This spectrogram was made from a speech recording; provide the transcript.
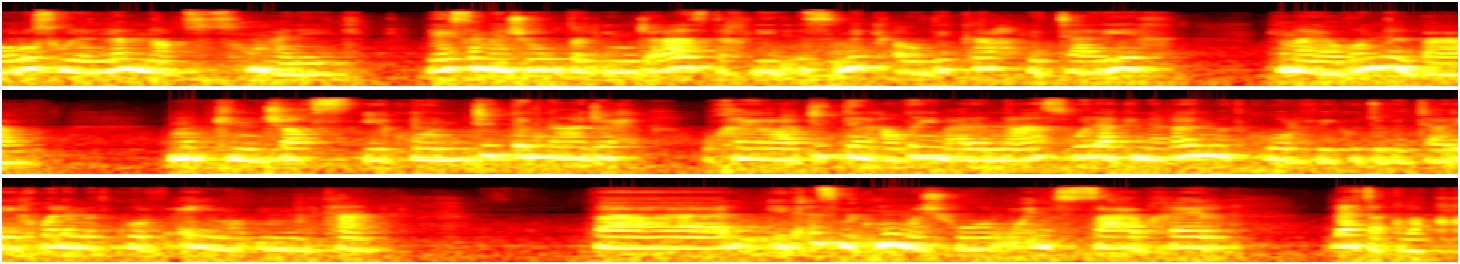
ورسلا لم نقصصهم عليك. ليس من شروط الإنجاز تخليد اسمك أو ذكره في التاريخ كما يظن البعض. ممكن شخص يكون جدا ناجح وخيره جدا عظيم على الناس ولكنه غير مذكور في كتب التاريخ ولا مذكور في أي مكان فإذا اسمك مو مشهور وأنت صاحب خير لا تقلق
